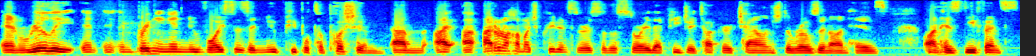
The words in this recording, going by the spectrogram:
And really, and bringing in new voices and new people to push him. Um, I, I, I don't know how much credence there is to the story that PJ Tucker challenged DeRozan on his on his defense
